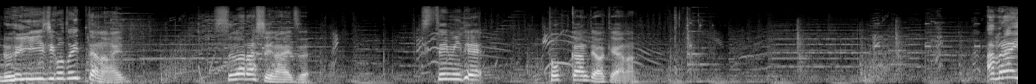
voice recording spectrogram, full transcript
ルイージごといったなあいつ。素晴らしいなあいつ。捨て身で特艦ってわけやな。危ない！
